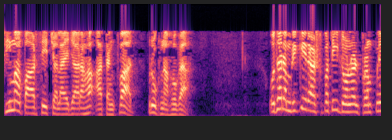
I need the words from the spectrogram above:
सीमा पार से चलाया जा रहा आतंकवाद रोकना होगा। उधर अमरीकी राष्ट्रपति डोनाल्ड ट्रंप ने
